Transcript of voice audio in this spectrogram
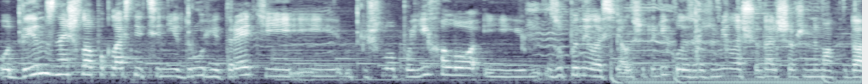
Один знайшла по класній ціні, другий, третій, і пішло, поїхало. І зупинилася я лише тоді, коли зрозуміла, що далі вже нема куди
